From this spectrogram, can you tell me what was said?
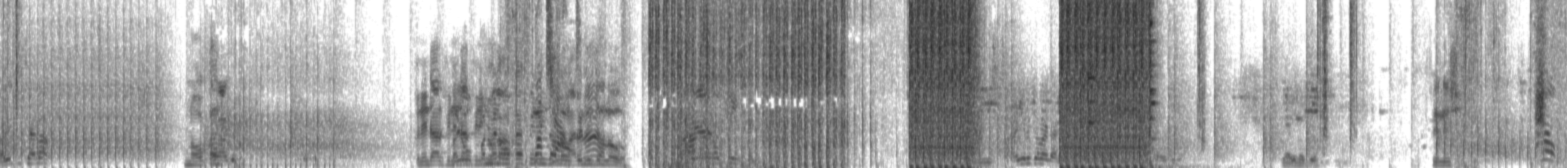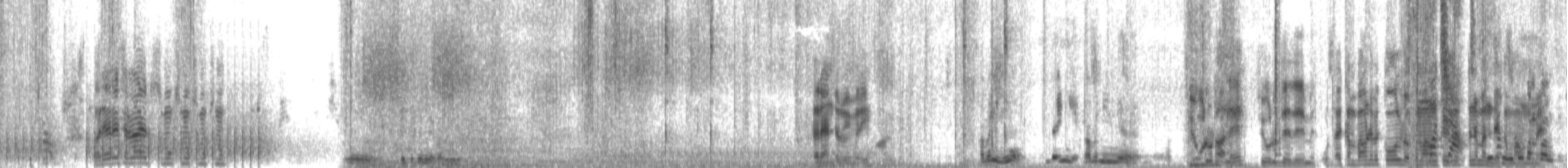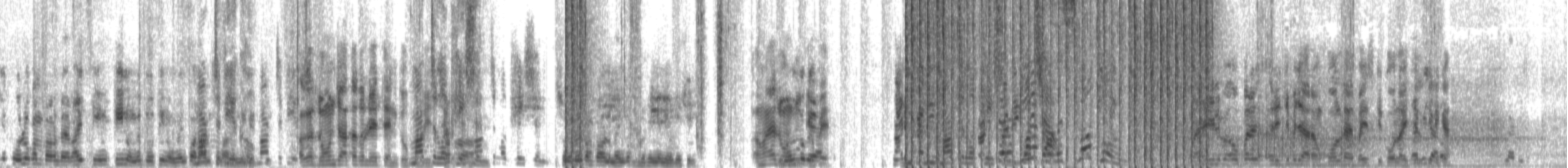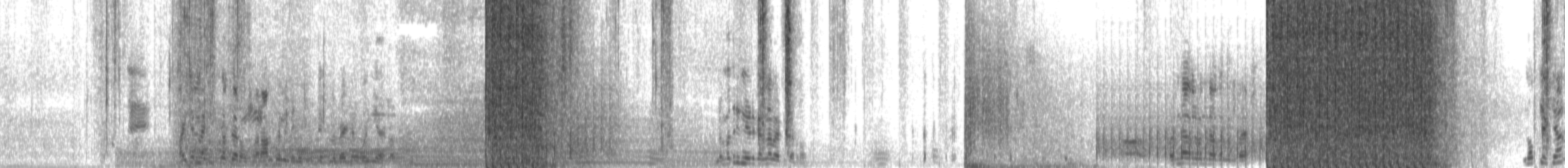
अरे पीछे है नॉक फिनिश डाल फिनिश डाल फिनिश में नॉक है फिनिश डालो फिनिश डालो. आगे भी चला डाल हो फिनिश। अरे अरे चल रहा है। Smoke smoke smoke smoke. हम्म ठीक है भाई? रेंडर हुई मेरी। अबे नहीं है नहीं है अबे नहीं है। फ्यूल उठा ले फ्यूल दे दे मेरे। उठा कंपाउंड पे कॉल दो कंपाउंड के. कितने बंदे सोलो कंपाउंड में। ये सोलो कंपाउंड है भाई तीन तीन होंगे दो तीन होंगे इनको आराम से मारेंगे। अगर जोन जाता तो लेते हैं इनके ऊपर location. सोलो कंपाउंड में इनको भरेंगे नहीं होते सही है जोन तो टू पे। गाड़ी Mark the location. Watch out! is smoking. मैं हिल पे ऊपर रिज पे जा रहा हूँ कॉल दे भाई इसकी कॉल आई जल्दी ठीक है। आइजन मैं भी कर रहा हूँ? आराम से ले लेंगे तुम देख लो बैठ कोई नहीं आएगा। नंबर थ्री नेट करना मैं भी कर रहा हूँ। बंदा अगर बंदा अगर बंदा है लोग क्या क्या?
